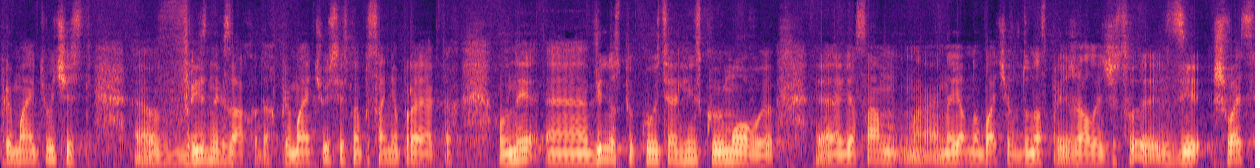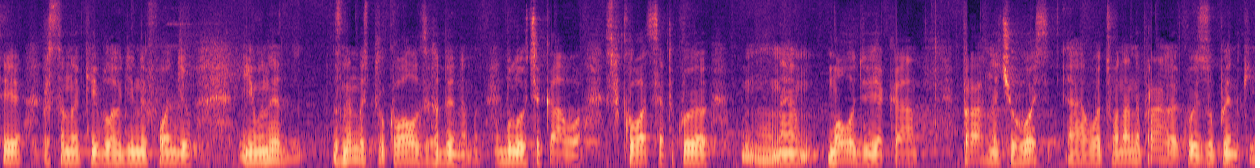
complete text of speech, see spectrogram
приймають участь в різних заходах, приймають участь в написанні проєктах. Вони вільно спілкуються англійською мовою. Я сам наявно бачив, до нас приїжджали зі Швеції представники благодійних фондів, і вони з ними спілкувалися годинами. Було цікаво спілкуватися такою е, молоддю, яка прагне чогось. е, От вона не прагне якоїсь зупинки.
